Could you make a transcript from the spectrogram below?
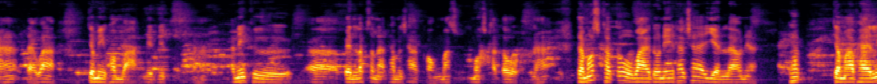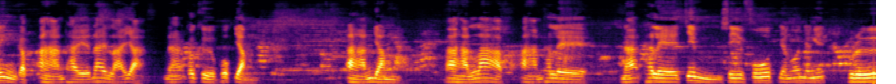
นะฮะแต่ว่าจะมีความหวานนิดๆนะฮะอันนี้คือเป็นลักษณะธรรมชาติของมัสมอสคาโตนะฮะแต่มอสคาโตไวน์ตัวนี้ถ้าแช่เย็นแล้วเนี่ยถ้าจะมาแพริ่งกับอาหารไทยได้หลายอย่างนะฮะก็คือพวกยำอาหารยำอาหารลาบ อาหารทะเลนะทะเลจิ้มซีฟู้ดอย่างง้นอย่างนี้ หรือ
